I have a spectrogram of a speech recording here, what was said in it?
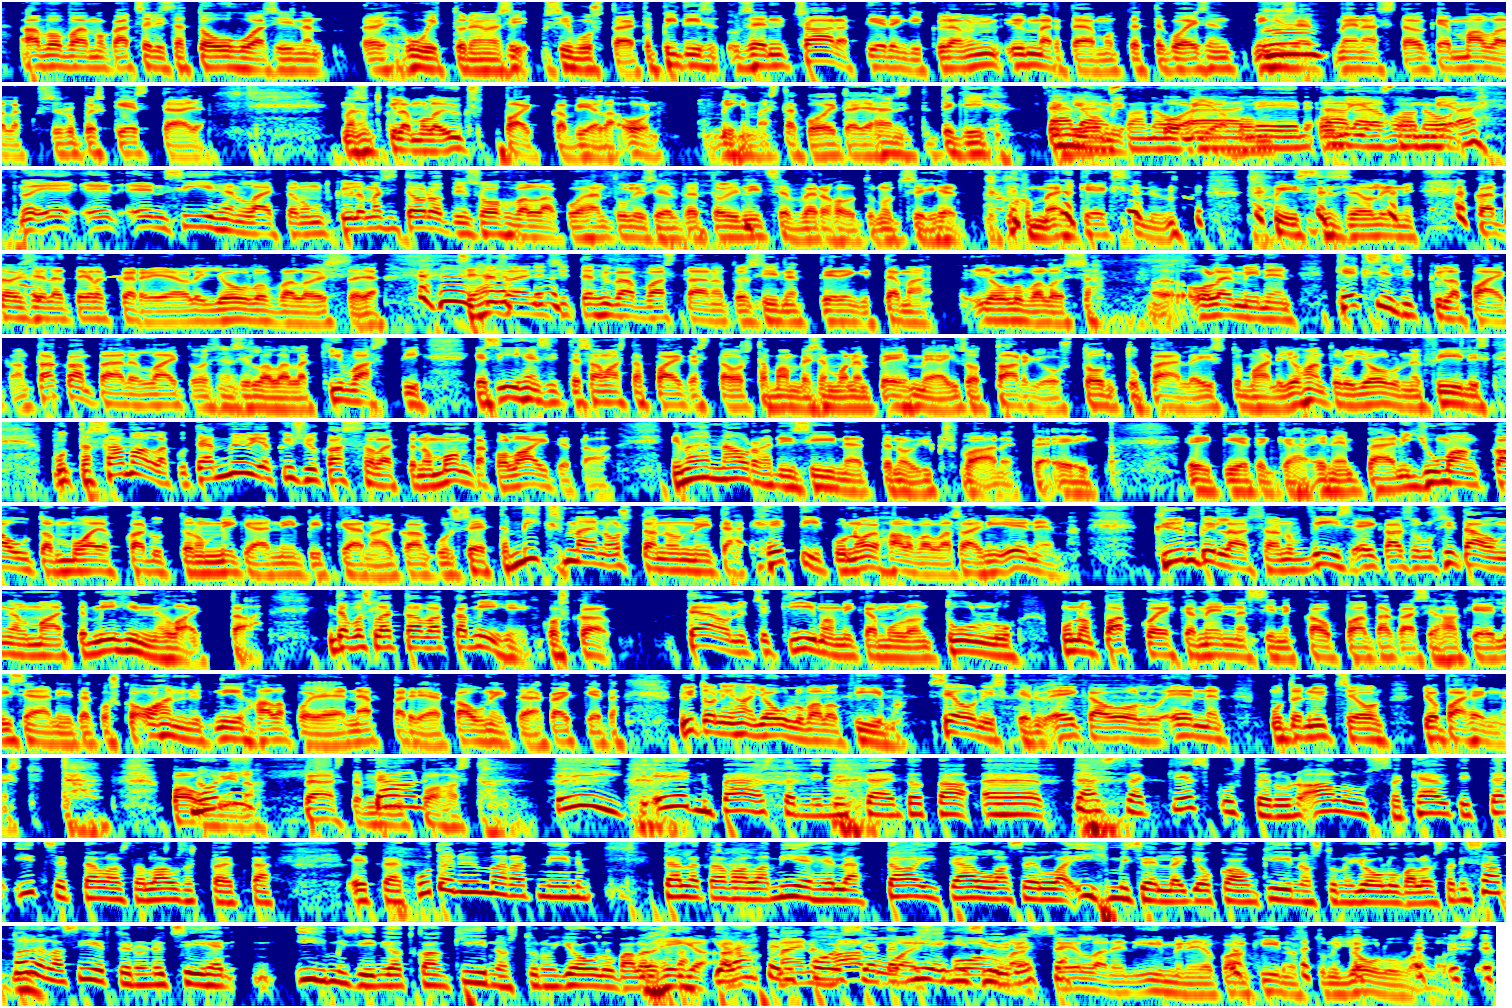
avovaimo katseli sitä touhua siinä äh, huvittuneena si- sivusta, että piti se nyt saada tietenkin, kyllä mä ymmärtää, mutta että kun ei sen, mihin mm. se meinaa sitä oikein mallailla, kun se rupesi kestää. Ja mä sanoin, että kyllä mulla yksi paikka vielä on, mihin mä sitä koitan. Ja hän sitten teki, teki Älä omi, sano omia, ääneen, omia älä sano hommia. ä- No en, en, en siihen laittanut, mutta kyllä mä sitten odotin sohvalla, kun hän tuli sieltä, että olin itse verhoutunut siihen, kun mä en keksinyt, missä se oli, niin katoin siellä telkkaria ja oli jouluvaloissa. Ja sehän sai nyt sitten hyvän vastaanoton siinä tietenkin tämä jouluvaloissa oleminen. Keksin sitten kyllä paikan. Takan päälle laitoin sen sillä lailla kivasti ja siihen sitten samasta paikasta ostamamme semmoinen pehmeä iso tarjous tonttu päälle istumaan. Niin johan tuli joulunen fiilis. Mutta samalla kun tämä myyjä kysyi kassalla, että no montako laitetaan, niin mä naurahdin siinä, että no yksi vaan, että ei, ei tietenkään enempää. Niin juman kautta mua ei ole kaduttanut mikään niin pitkään aikaan kuin se, että miksi mä en ostanut niitä heti heti, kun noin halvalla sai, niin enemmän. Kympillä olisi saanut viisi, eikä olisi ollut sitä ongelmaa, että mihin ne laittaa. Niitä voisi laittaa vaikka mihin, koska tämä on nyt se kiima, mikä mulla on tullut. Mun on pakko ehkä mennä sinne kauppaan takaisin ja hakea lisää niitä, koska onhan ne nyt niin halpoja ja näppäriä ja kauniita ja kaikkea. Nyt on ihan jouluvalokiima. Se on iskenyt, eikä ole ollut ennen, mutta nyt se on jopa hengästyttää. Pauliina, No niin, päästä minut on- pahasta. Ei, en päästä nimittäin. Tota, ö, tässä keskustelun alussa käytit itse tällaista lausetta, että, että kuten ymmärrät, niin tällä tavalla miehellä tai tällaisella ihmisellä, joka on kiinnostunut jouluvaloista, niin sä oot todella siirtynyt nyt siihen ihmisiin, jotka on kiinnostunut jouluvaloista No hei, ja lähtenyt pois sieltä haluaisi olla miehisyydestä. sellainen ihminen, joka on kiinnostunut jouluvaloista.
